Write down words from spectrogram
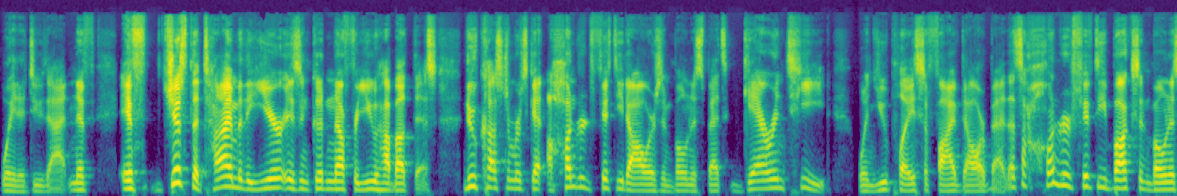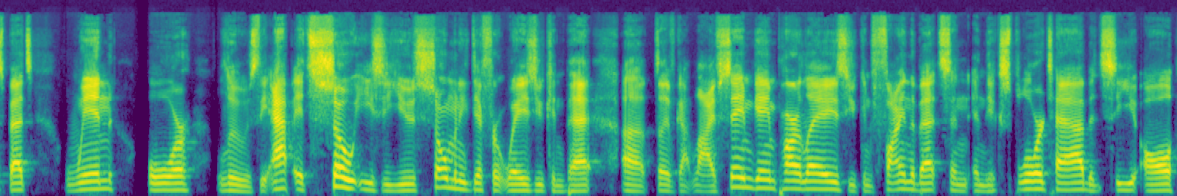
way to do that. And if if just the time of the year isn't good enough for you, how about this? New customers get $150 in bonus bets guaranteed when you place a $5 bet. That's 150 bucks in bonus bets, win or lose. The app, it's so easy to use, so many different ways you can bet. Uh, they've got live same game parlays. You can find the bets in, in the explore tab and see all,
